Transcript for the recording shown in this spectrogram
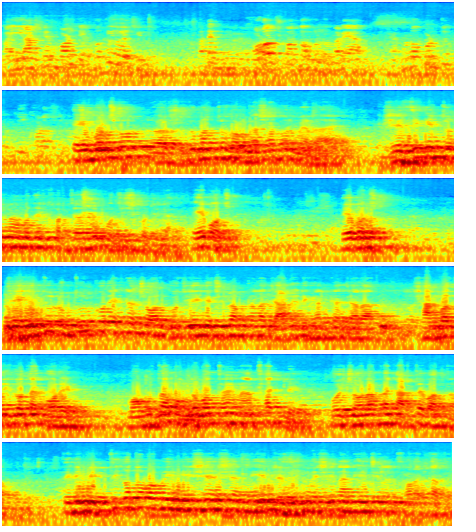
বা ইয়াসের পর যে ক্ষতি হয়েছিল তাতে খরচ কত হলো? মানে এখনও পর্যন্ত কি খরচ হলো? এই বছর শুধুমাত্র গঙ্গাসাগর মেলায় ড্রেজিং এর জন্য আমাদের খরচা হয়েছে পঁচিশ কোটি টাকা এবছর বছর এ বছর। যেহেতু নতুন করে একটা চর গজিয়ে গেছিল আপনারা জানেন এখানকার যারা সাংবাদিকতা করেন মমতা বন্দ্যোপাধ্যায় না থাকলে ওই চর আমরা কাটতে পারতাম তিনি ব্যক্তিগতভাবে নিয়ে এসে এসে নিয়ে ড্রেসিং মেশিন আনিয়েছিলেন ফরাক্কাতে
